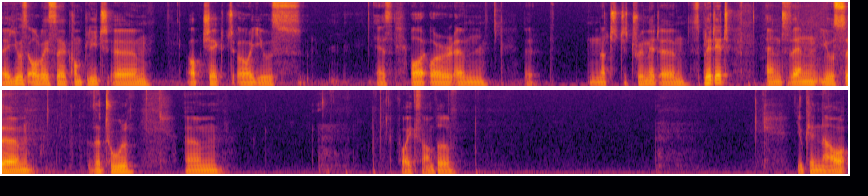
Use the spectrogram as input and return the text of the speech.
Uh, use always a complete um, object or use yes or or um, uh, not to trim it um, split it and then use um, the tool um, for example you can now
